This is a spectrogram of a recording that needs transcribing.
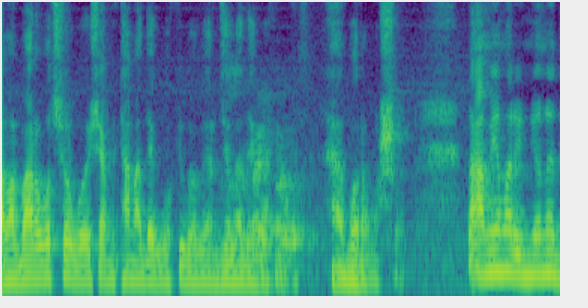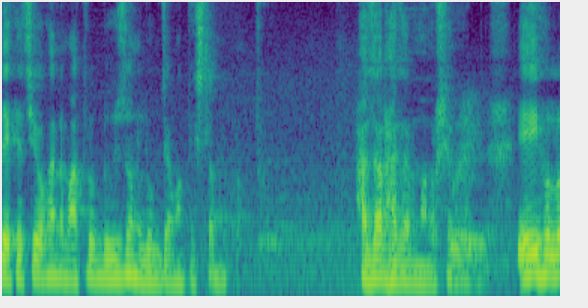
আমার বারো বছর বয়সে আমি থানা দেখব কীভাবে আর জেলা দেখব কীভাবে? হ্যাঁ বারো বছর তা আমি আমার ইউনিয়নে দেখেছি ওখানে মাত্র দুইজন লোক জামাত ইসলামী করত। হাজার হাজার মানুষের। এই হলো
